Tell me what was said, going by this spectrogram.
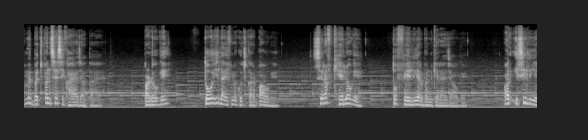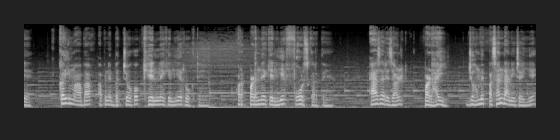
हमें बचपन से सिखाया जाता है। पढ़ोगे तो ही लाइफ में कुछ कर पाओगे। सिर्फ़ खेलोगे तो फेलियर बन के रह जाओगे। और इसीलिए कई माँ बाप अपने बच्चों को खेलने के लिए रोकते हैं और पढ़ने के लिए फोर्स करते हैं। एज अ रिज़ल्ट पढ़ाई जो हमें पसंद आनी चाहिए,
